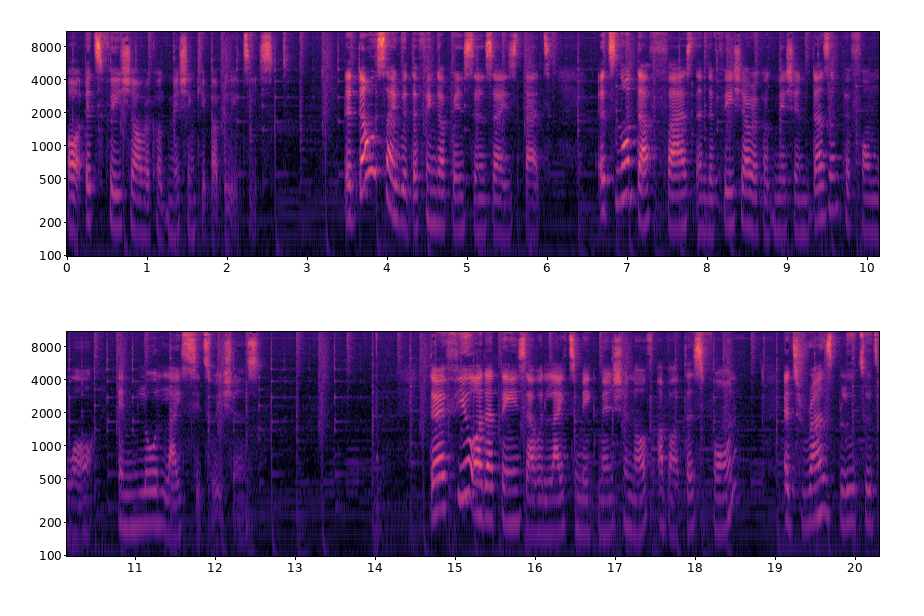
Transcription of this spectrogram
or its facial recognition capabilities. The downside with the fingerprint sensor is that it's not that fast and the facial recognition doesn't perform well in low light situations. There are a few other things I would like to make mention of about this phone. It runs Bluetooth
